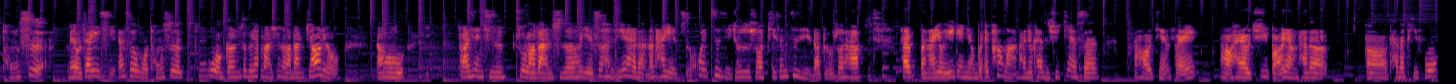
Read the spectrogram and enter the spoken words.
同事没有在一起，但是我同事通过跟这个亚马逊的老板交流，然后发现其实做老板是也是很厉害的。那他也只会自己就是说提升自己的，比如说他他本来有一点点微胖嘛，他就开始去健身，然后减肥，然后还有去保养他的呃他的皮肤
